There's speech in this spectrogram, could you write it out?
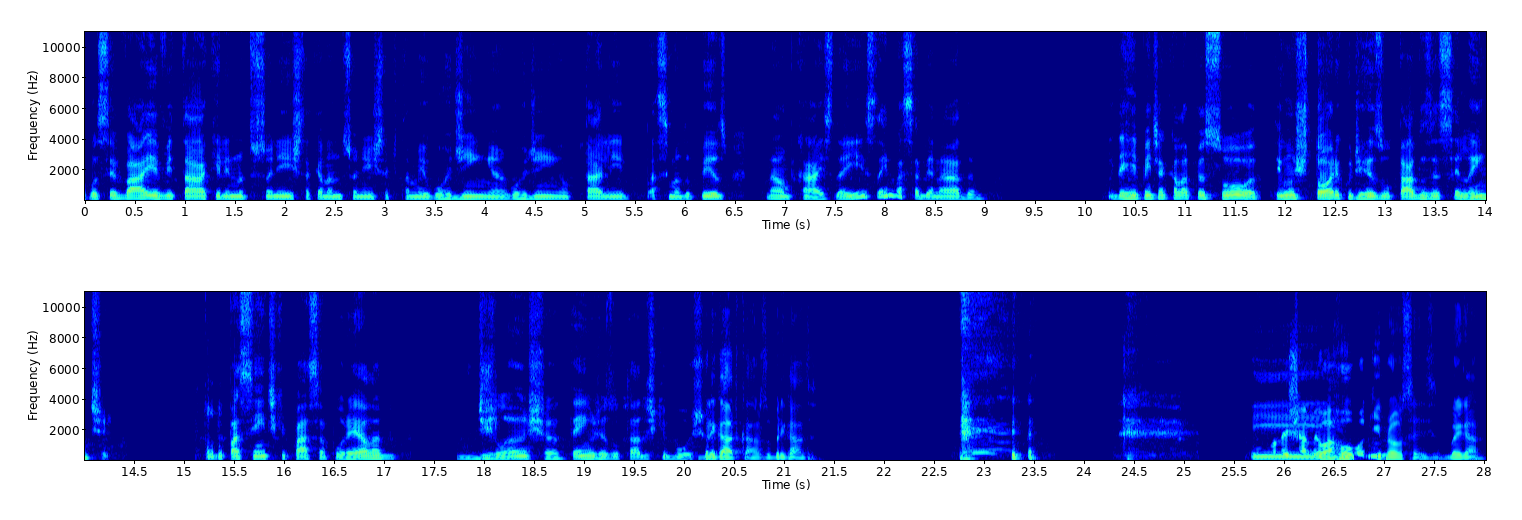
você vai evitar aquele nutricionista, aquela nutricionista que está meio gordinha, gordinho, que está ali acima do peso. Não, cara, isso daí, isso daí não vai saber nada e de repente aquela pessoa tem um histórico de resultados excelente. Todo paciente que passa por ela deslancha, tem os resultados que busca. Obrigado, Carlos, obrigado. e... Vou deixar meu arroba aqui para vocês. Obrigado.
